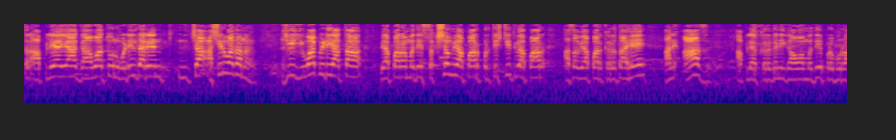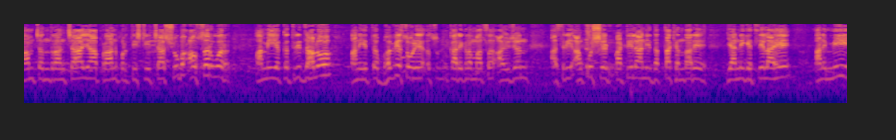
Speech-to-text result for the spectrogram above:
तर आपल्या या गावातून वडीलधाऱ्यांच्या आशीर्वादानं जी युवा पिढी आता व्यापारामध्ये सक्षम व्यापार प्रतिष्ठित व्यापार असा व्यापार करत आहे आणि आज आपल्या करगणी गावामध्ये प्रभू रामचंद्रांच्या या प्राणप्रतिष्ठेच्या शुभ अवसरवर आम्ही एकत्रित झालो आणि इथं भव्य सोहळे कार्यक्रमाचं आयोजन श्री अंकुश शेठ पाटील आणि दत्ता खंदारे यांनी घेतलेलं आहे. आणि मी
